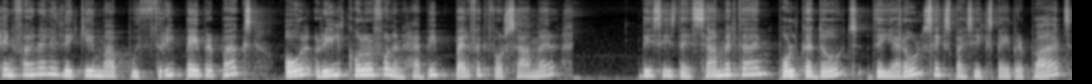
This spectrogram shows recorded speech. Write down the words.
And finally, they came up with three paper packs, all really colorful and happy, perfect for summer. This is the summertime polka dots. They are all 6x6 paper pads.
